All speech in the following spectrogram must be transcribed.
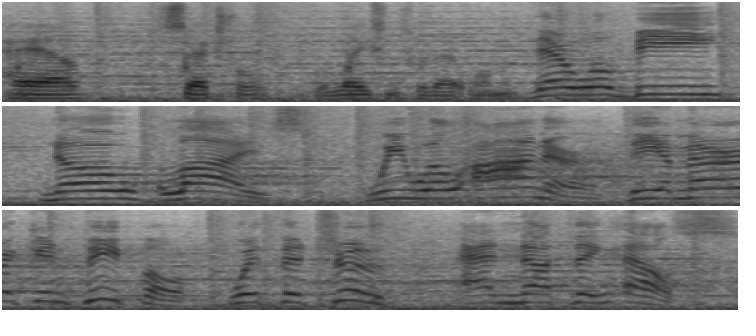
have sexual relations with that woman. There will be no lies. We will honor the American people with the truth and nothing else.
